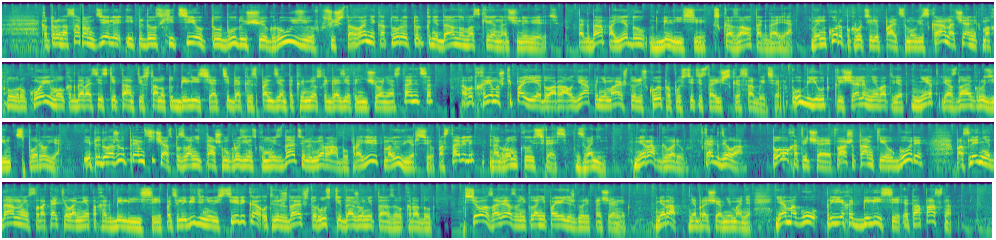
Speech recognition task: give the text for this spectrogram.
который на самом деле и предвосхитил ту будущую Грузию, в существование которой только недавно в Москве начали верить. «Тогда поеду в Тбилиси», – сказал тогда я. Военкоры покрутили пальцем у виска, начальник махнул рукой, мол, когда российские танки встанут у Тбилиси, от тебя, корреспондента кремлевской газеты, ничего не останется. А вот хренушки поеду, орал я, понимая, что рискую пропустить историческое событие. Убьют, кричали мне в ответ. Нет, я знаю грузин, спорил я. И предложил прямо сейчас позвонить нашему грузинскому издателю Мирабу, проверить мою версию. Поставили на громкую связь. Звоним. Мираб, говорю, как дела? Плохо, отвечает. Ваши танки у горе. Последние данные в 40 километрах от Тбилиси. По телевидению истерика утверждает, что русские даже унитазы крадут. Все, завязывай, никуда не поедешь, говорит начальник. Мираб, не обращая внимания, я могу приехать в Тбилиси, это опасно?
